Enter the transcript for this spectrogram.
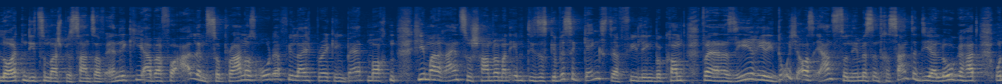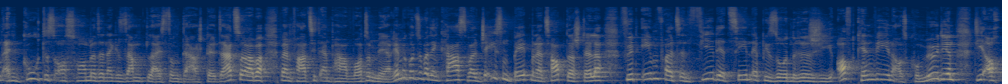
Leuten, die zum Beispiel Sons of Anarchy, aber vor allem Sopranos oder vielleicht Breaking Bad mochten, hier mal reinzuschauen, weil man eben dieses gewisse Gangster-Feeling bekommt von einer Serie, die durchaus ernst zu nehmen ist, interessante Dialoge hat und ein gutes Ensemble in seiner Gesamtleistung darstellt. Dazu aber beim Fazit ein paar Worte mehr. Reden wir kurz über den Cast, weil Jason Bateman als Hauptdarsteller führt ebenfalls in vier der zehn Episoden Regie. Oft kennen wir ihn aus Komödien, die auch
